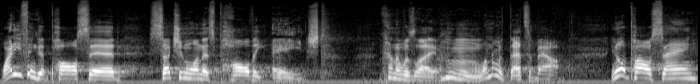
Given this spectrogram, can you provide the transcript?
Why do you think that Paul said, such an one as Paul the aged? Kind of was like, hmm, wonder what that's about. You know what Paul's saying?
